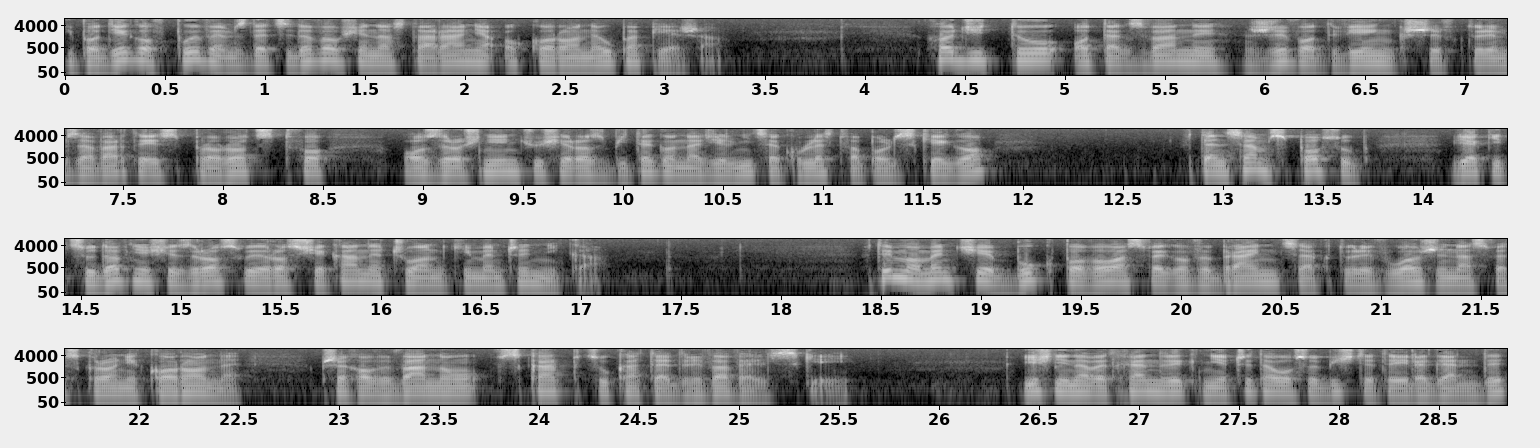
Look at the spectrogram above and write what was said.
i pod jego wpływem zdecydował się na starania o koronę u papieża. Chodzi tu o tak zwany żywot większy, w którym zawarte jest proroctwo o zrośnięciu się rozbitego na dzielnicę Królestwa Polskiego w ten sam sposób, w jaki cudownie się zrosły rozsiekane członki męczennika. W tym momencie Bóg powoła swego wybrańca, który włoży na swe skronie koronę, przechowywaną w skarbcu katedry wawelskiej. Jeśli nawet Henryk nie czytał osobiście tej legendy,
